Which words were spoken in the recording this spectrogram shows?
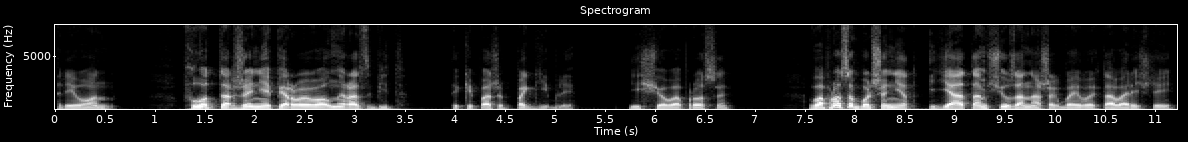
«Рион, флот торжения первой волны разбит. Экипажи погибли. Еще вопросы?» Вопросов больше нет. Я отомщу за наших боевых товарищей.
